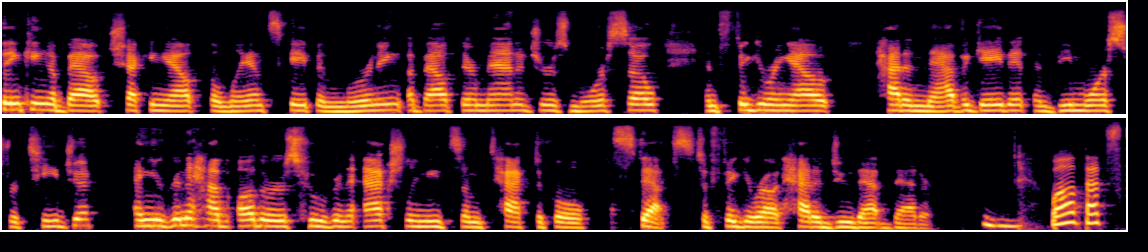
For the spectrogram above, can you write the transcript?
thinking about checking out the landscape and learning about their managers more so and figuring out how to navigate it and be more strategic. And you're going to have others who are going to actually need some tactical steps to figure out how to do that better. Mm-hmm. Well, that's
